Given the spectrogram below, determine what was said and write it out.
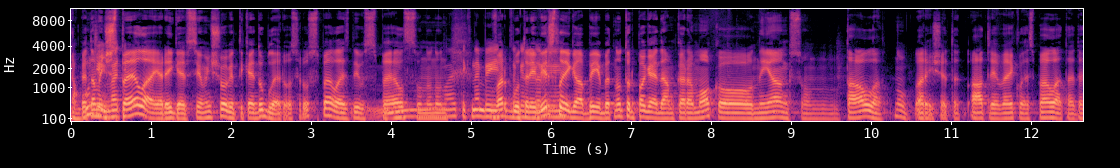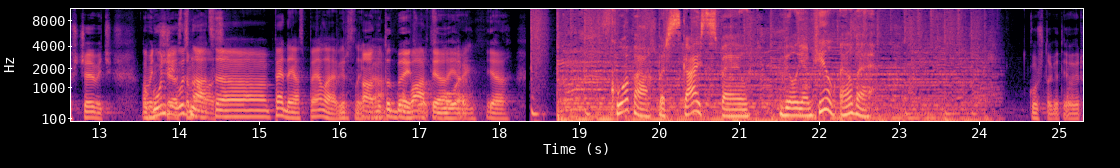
Pēc tam viņš vai... spēlēja ar Igaunijas, jo viņš šogad tikai dublēros ir uzspēlējis divas spēles. Un, un, un nebija, varbūt arī virslīgā bija, bet nu, tur pagaidām Karamoko, Niangs un Talla, nu, arī šie ātrie veiklie spēlētāji, Daščevičs. Nu, viņš uznāca pēdējā spēlē virslīgā. À, nu tad beidzot, jā, jā, jā. Kopā par skaistu spēli Viljams Hilde LV kurš tagad jau ir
